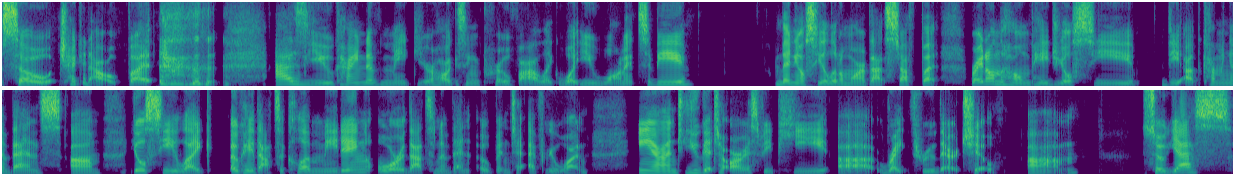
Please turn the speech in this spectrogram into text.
so check it out. But as you kind of make your HogSync profile like what you want it to be, then you'll see a little more of that stuff. But right on the homepage, you'll see the upcoming events. Um, you'll see like, okay, that's a club meeting or that's an event open to everyone. And you get to RSVP uh, right through there too. Um, so yes,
